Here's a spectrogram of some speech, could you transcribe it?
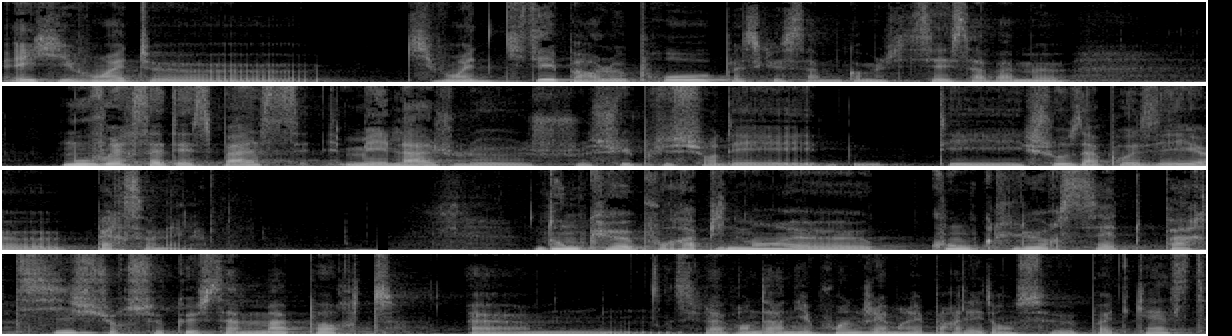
et qui vont être qui vont être guidés par le pro parce que ça, comme je disais, ça va me m'ouvrir cet espace. Mais là, je, le, je, suis plus sur des, des choses à poser euh, personnelles. Donc, euh, pour rapidement euh, conclure cette partie sur ce que ça m'apporte, c'est l'avant-dernier point que j'aimerais parler dans ce podcast.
